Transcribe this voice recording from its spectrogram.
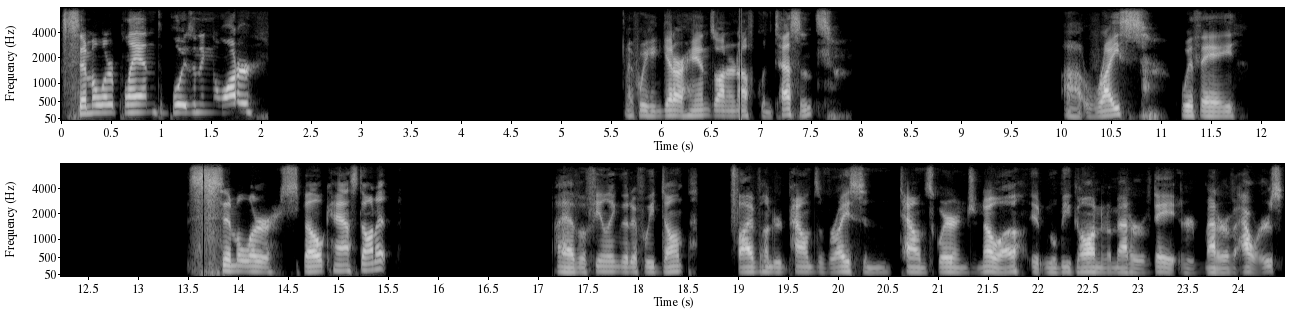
similar plan to poisoning the water. If we can get our hands on enough quintessence, uh, rice with a similar spell cast on it. I have a feeling that if we dump 500 pounds of rice in town square in Genoa, it will be gone in a matter of day or matter of hours.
